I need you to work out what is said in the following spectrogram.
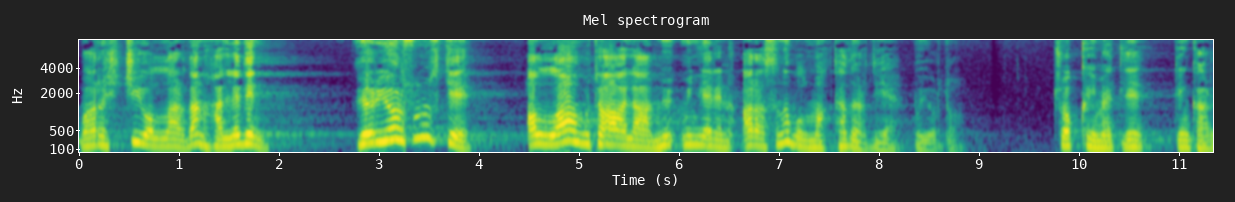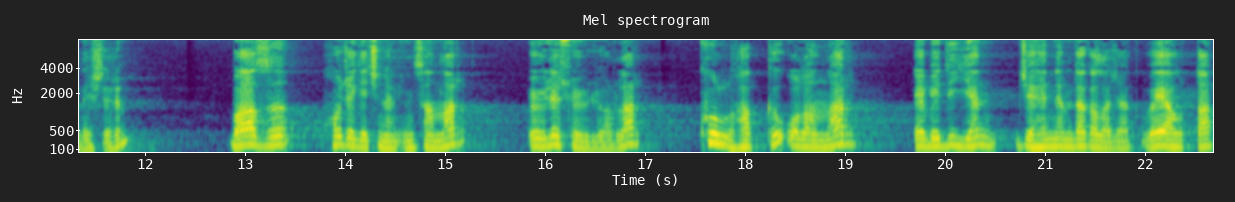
barışçı yollardan halledin. Görüyorsunuz ki Allahu Teala müminlerin arasını bulmaktadır diye buyurdu. Çok kıymetli din kardeşlerim, bazı hoca geçinen insanlar öyle söylüyorlar. Kul hakkı olanlar ebediyen cehennemde kalacak veyahut da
